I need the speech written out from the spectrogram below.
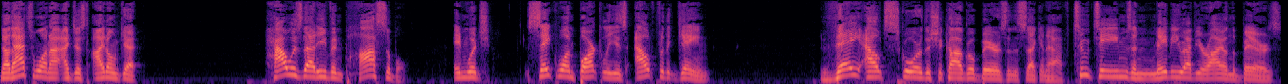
Now that's one I, I just I don't get. How is that even possible? In which Saquon Barkley is out for the game. They outscore the Chicago Bears in the second half. Two teams, and maybe you have your eye on the Bears.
